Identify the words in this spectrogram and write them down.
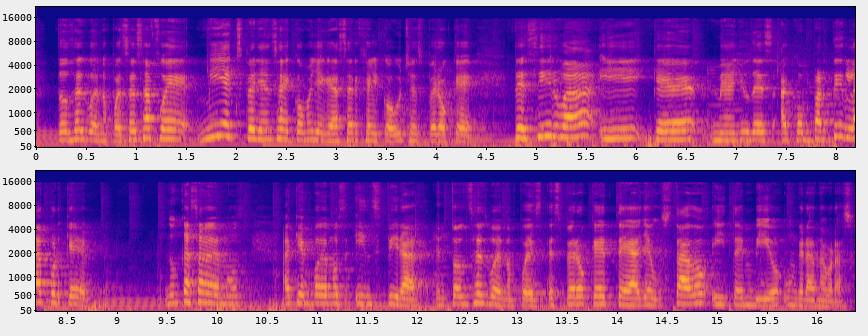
Entonces, bueno, pues esa fue mi experiencia de cómo llegué a ser health coach. Espero que te sirva y que me ayudes a compartirla porque nunca sabemos a quién podemos inspirar. Entonces, bueno, pues espero que te haya gustado y te envío un gran abrazo.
